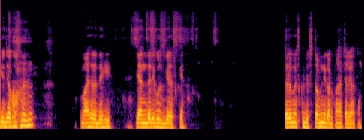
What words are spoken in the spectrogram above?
ये देखो माशा देखी। ये अंदर ही घुस गया इसके। चलो मैं इसको डिस्टर्ब नहीं करता हूँ चले जाता हूँ।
